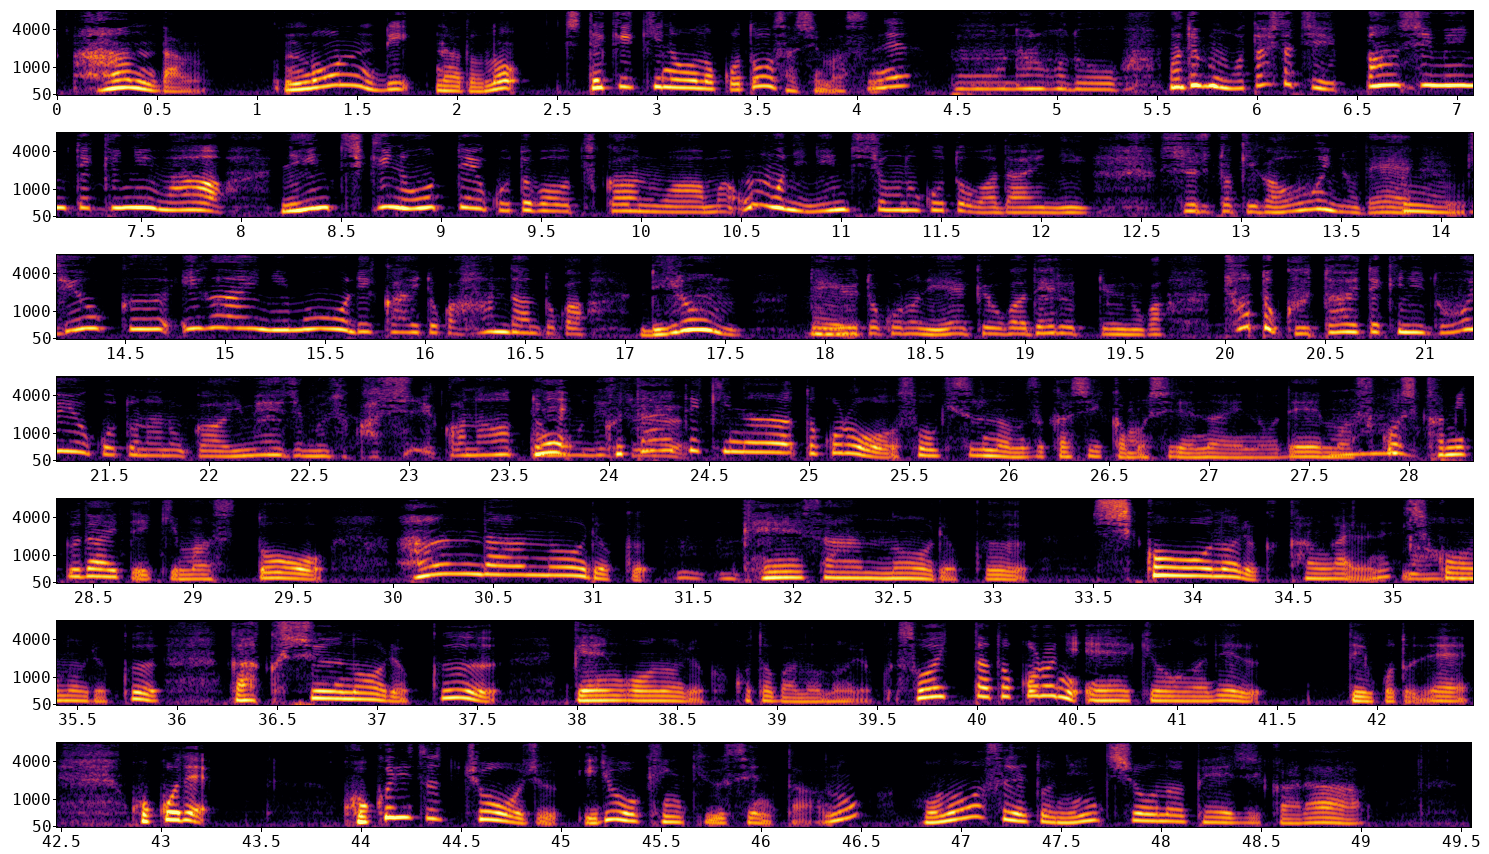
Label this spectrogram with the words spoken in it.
判断論理などの知的機能のことを指しますね。なるほど、まあ、でも私たち一般市民的には認知機能っていう言葉を使うのは、まあ、主に認知症のことを話題にする時が多いので、うん。記憶以外にも理解とか判断とか理論っていうところに影響が出るっていうのが、ちょっと具体的にどういうことなのかイメージ難しいかなって思ねうんです、具体的なところを想起するのは難しいかもしれないので、まあ、うん。少し噛み砕いていきますと判断能力うんうん。計算能力思考能力考えるね。思考能力学習能力言語能力言葉の能力。そういったところに影響が出るっていうことでここで国立長寿医療研究センターの物忘れと認知症のページから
